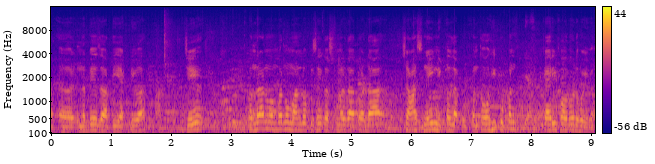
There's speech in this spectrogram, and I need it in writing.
ਅ, 90000 ਦੀ ਐਕਟਿਵਾ ਜੇ 15 ਨਵੰਬਰ ਨੂੰ ਮੰਨ ਲਓ ਕਿਸੇ ਕਸਟਮਰ ਦਾ ਤੁਹਾਡਾ ਚਾਂਸ ਨਹੀਂ ਨਿਕਲਦਾ ਕੂਪਨ ਤਾਂ ਉਹੀ ਕੂਪਨ ਕੈਰੀ ਫਾਰਵਰਡ ਹੋਏਗਾ।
